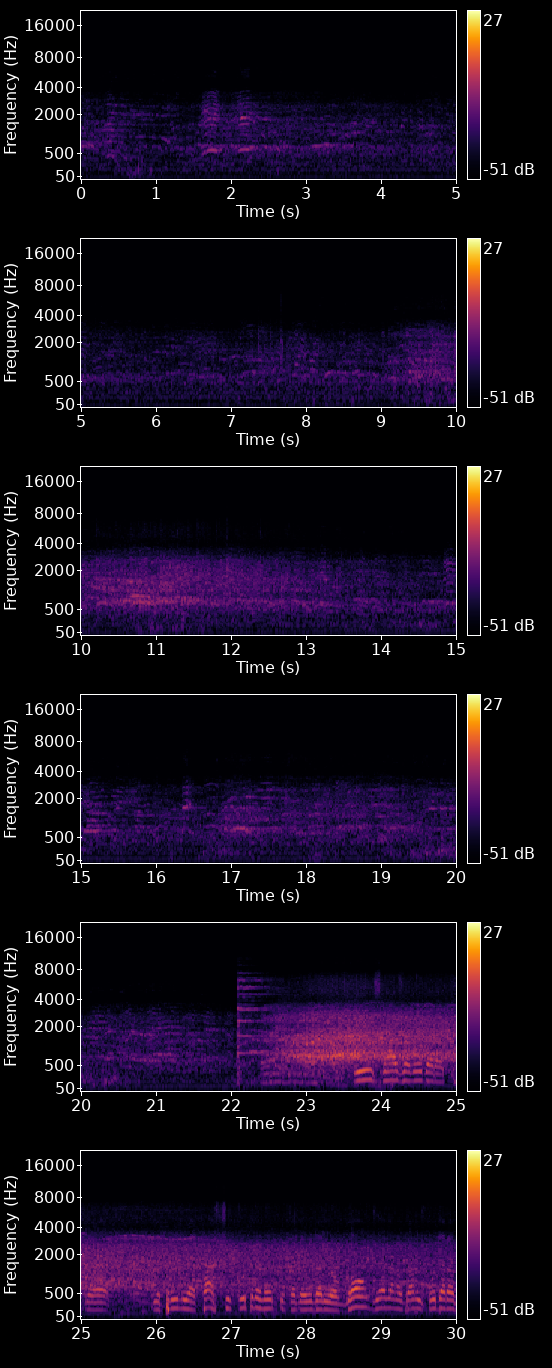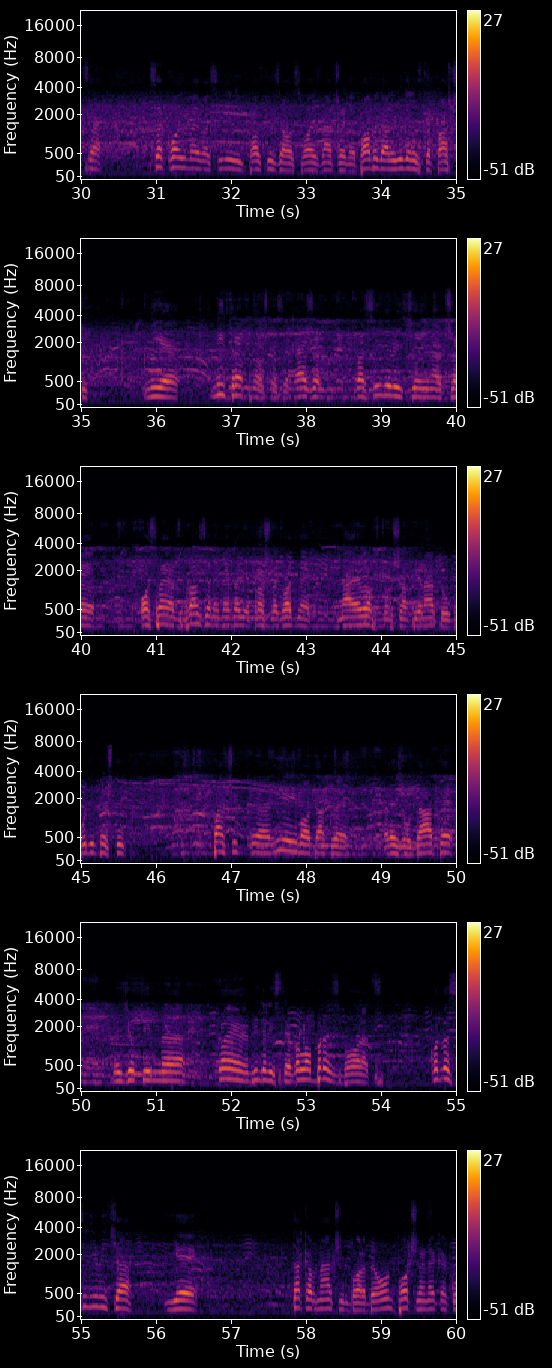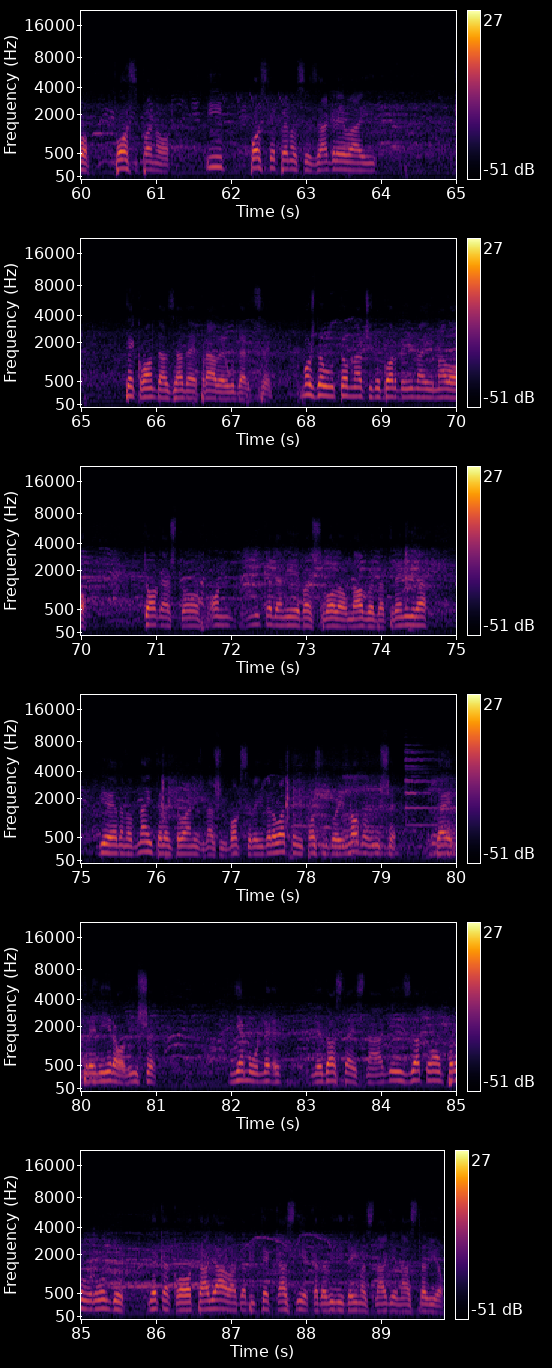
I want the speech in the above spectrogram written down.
I snažan udarac e, je primio Paščik u trenutku kada je udario gong, jedan od onih udaraca sa kojima je Vasiljević postizao svoje značajne pobjede, ali vidjeli ste Paščik nije ni trepno što se kaže. Vasiljević je inače osvajač bronzane medalje prošle godine na evropskom šampionatu u Budimpešti. Paščik e, nije imao takve rezultate, međutim, e, to je, vidjeli ste, vrlo brz borac. Kod Vasiljevića je takav način borbe. On počne nekako pospano i postepeno se zagreva i tek onda zadaje prave udarce. Možda u tom načinu borbe ima i malo toga što on nikada nije baš voleo mnogo da trenira. Bio je jedan od najtalentovanijih naših boksera i verovatno bi postigao i mnogo više da je trenirao više. Njemu nedostaje snage i zato on prvu rundu nekako otaljava da bi tek kasnije kada vidi da ima snage nastavio.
